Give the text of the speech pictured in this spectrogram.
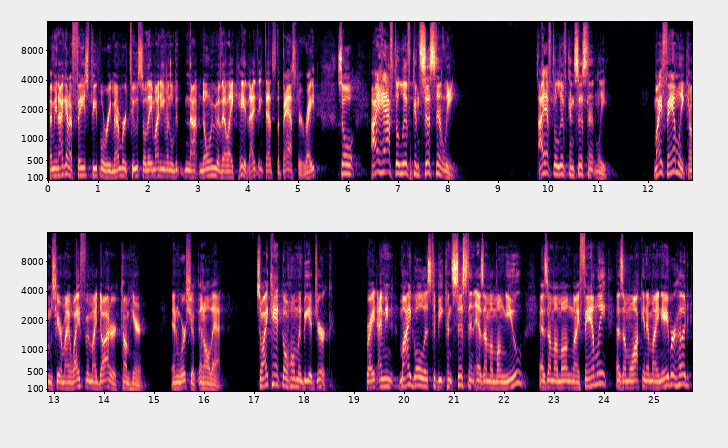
I mean, I got to face people remember too, so they might even not know me, but they're like, hey, I think that's the pastor, right? So I have to live consistently. I have to live consistently. My family comes here. My wife and my daughter come here and worship and all that. So I can't go home and be a jerk, right? I mean, my goal is to be consistent as I'm among you, as I'm among my family, as I'm walking in my neighborhood,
